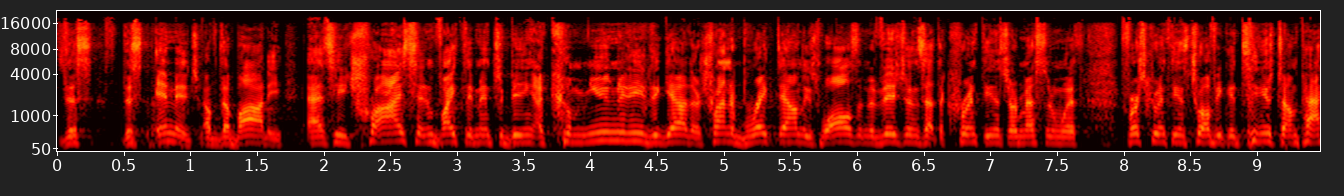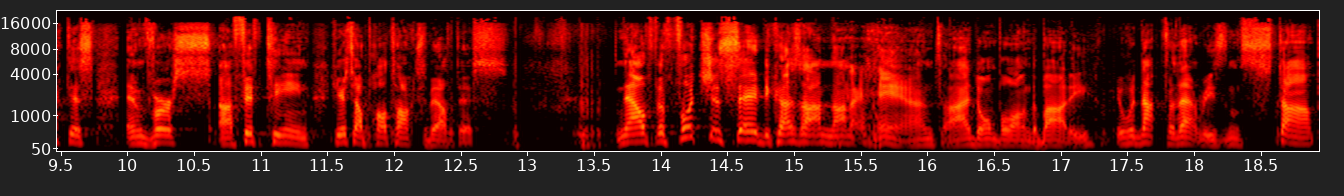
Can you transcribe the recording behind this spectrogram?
this, this image of the body as he tries to invite them into being a community together, trying to break down these walls and divisions that the Corinthians are messing with. 1 Corinthians 12, he continues to unpack this in verse uh, 15. Here's how Paul talks about this. Now, if the foot should say, Because I'm not a hand, I don't belong to the body, it would not for that reason stop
